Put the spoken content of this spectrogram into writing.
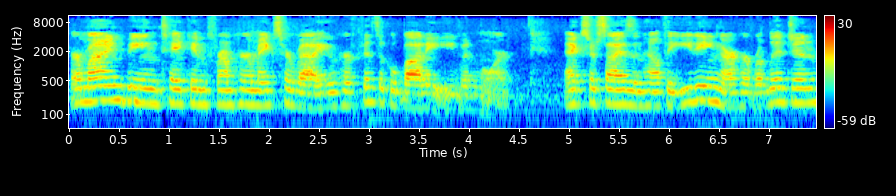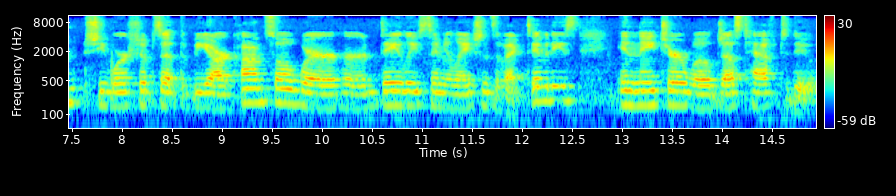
Her mind being taken from her makes her value her physical body even more. Exercise and healthy eating are her religion. She worships at the VR console where her daily simulations of activities in nature will just have to do.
